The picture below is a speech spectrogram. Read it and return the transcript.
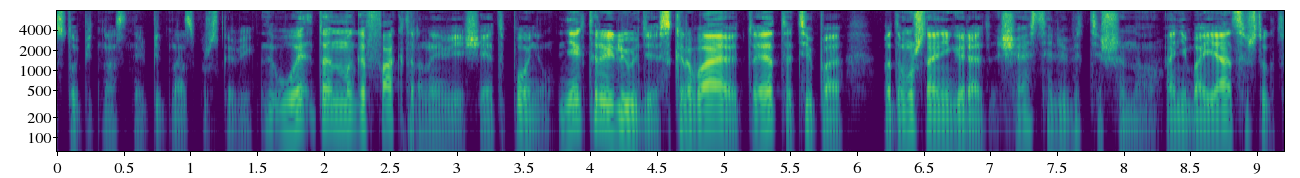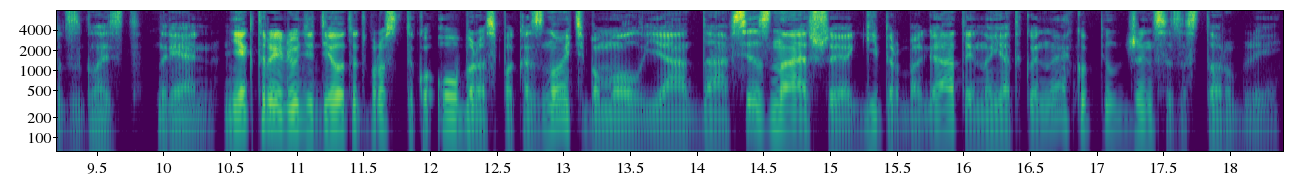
115, нет, 15 просто копеек. У- Это многофакторная вещь, я это понял. Некоторые люди скрывают это, типа, потому что они говорят, счастье любит тишину. Они боятся, что кто-то сглазит. Реально. Некоторые люди делают это просто такой образ показной, типа, мол, я, да, все знают, что я гипербогатый, но я такой, ну, я купил джинсы за 100 рублей.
